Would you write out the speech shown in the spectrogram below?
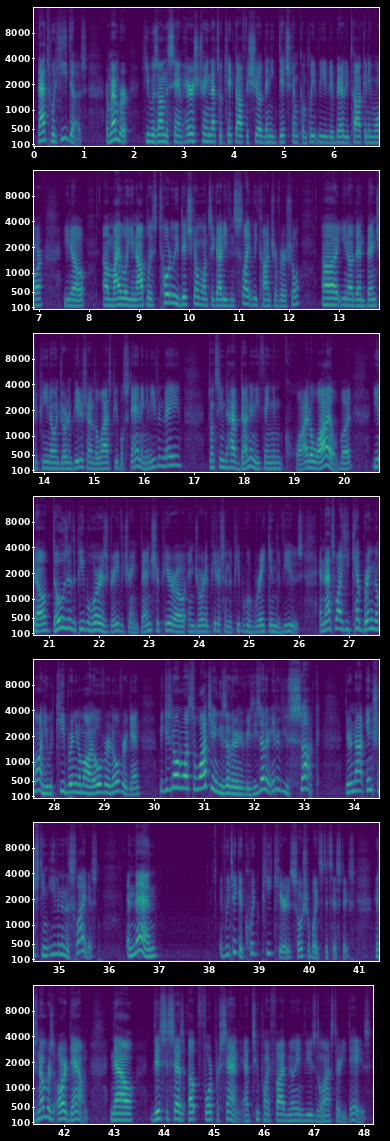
That's what he does. Remember, he was on the Sam Harris train. That's what kicked off his show. Then he ditched him completely. They barely talk anymore. You know, uh, Milo Yiannopoulos totally ditched him once it got even slightly controversial. Uh, you know, then Ben Shapiro and Jordan Peterson are the last people standing, and even they don't seem to have done anything in quite a while. But you know, those are the people who are his gravy train. Ben Shapiro and Jordan Peterson, the people who break in the views. And that's why he kept bringing them on. He would keep bringing them on over and over again because no one wants to watch any of these other interviews. These other interviews suck. They're not interesting even in the slightest. And then, if we take a quick peek here to Social Blade statistics, his numbers are down. Now, this says up 4% at 2.5 million views in the last 30 days.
